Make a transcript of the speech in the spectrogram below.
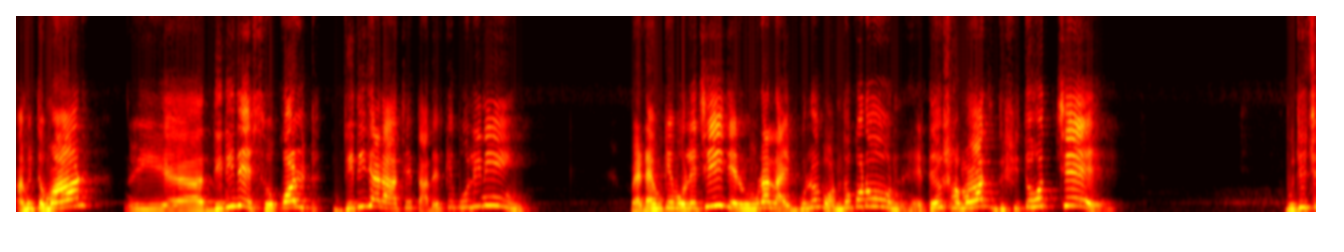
আমি তোমার ওই দিদিদের সোকল্ড দিদি যারা আছে তাদেরকে বলিনি। ম্যাডামকে বলেছি যে নোংরা লাইভগুলো বন্ধ করুন, এতেও সমাজ দূষিত হচ্ছে। বুঝেছ?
